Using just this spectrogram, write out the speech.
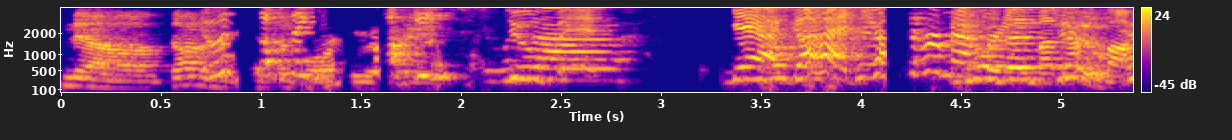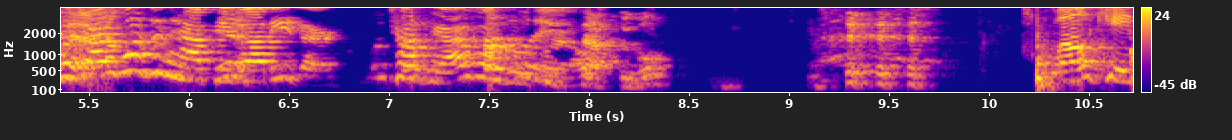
No, Dawn It was the something boring movie. fucking stupid. uh, yeah, go ahead. Try to remember, You you that too, motherfucker. which yeah. I wasn't happy Yeah. about either. Trust me, I wasn't perfectly acceptable. Well, Catie,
